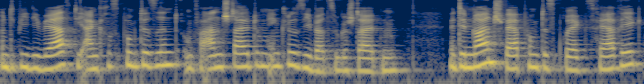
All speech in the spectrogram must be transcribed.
und wie divers die Angriffspunkte sind, um Veranstaltungen inklusiver zu gestalten. Mit dem neuen Schwerpunkt des Projekts Fairweg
